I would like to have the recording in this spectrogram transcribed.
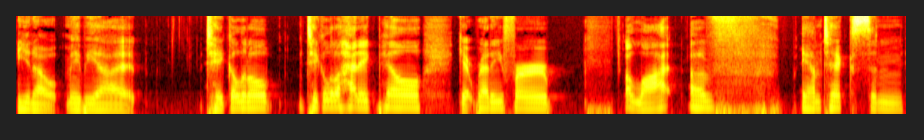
you know, maybe uh take a little take a little headache pill, get ready for a lot of antics and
